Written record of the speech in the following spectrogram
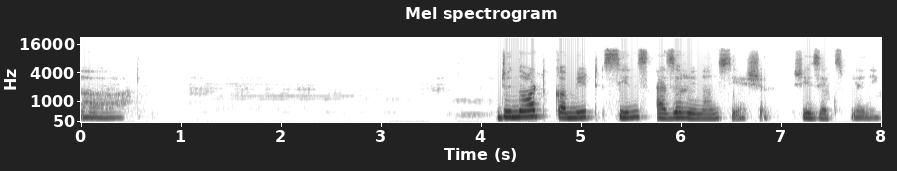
Uh, do not commit sins as a renunciation, she is explaining.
